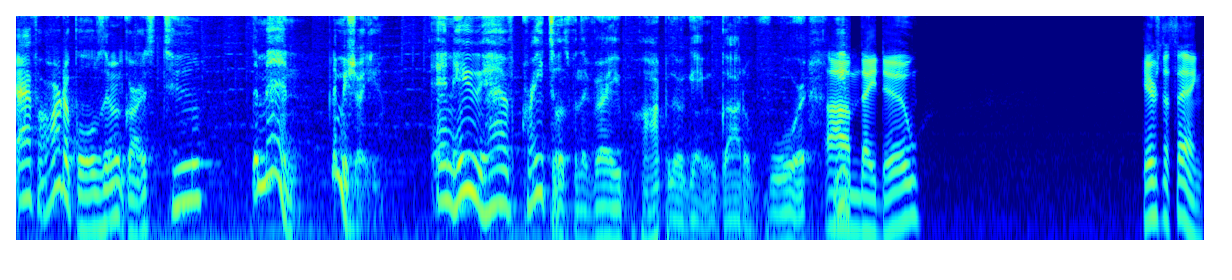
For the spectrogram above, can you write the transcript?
have articles in regards to the men? Let me show you. And here you have Kratos from the very popular game God of War. You- Um, they do. Here's the thing.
